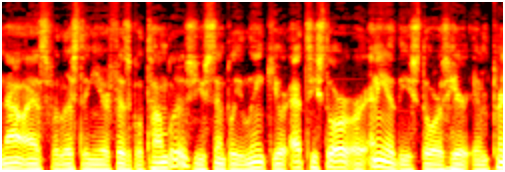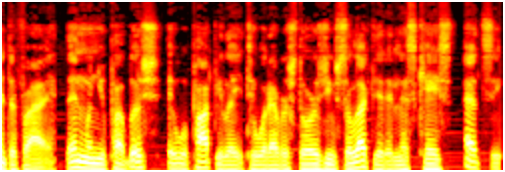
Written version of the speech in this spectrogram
Now, as for listing your physical tumblers, you simply link your Etsy store or any of these stores here in Printify. Then when you publish, it will populate to whatever stores you've selected, in this case, Etsy.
